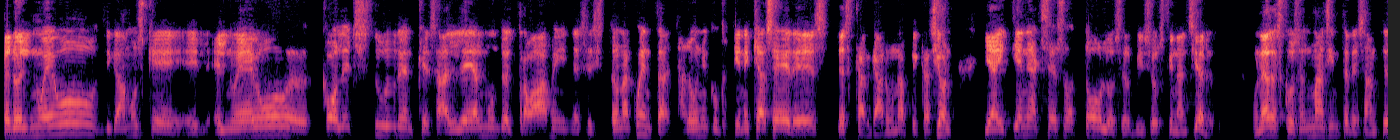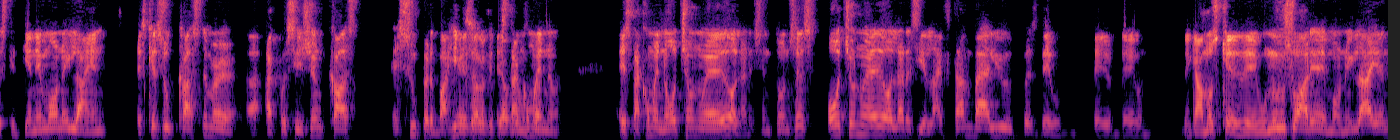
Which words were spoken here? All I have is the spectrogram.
pero el nuevo, digamos que el, el, nuevo college student que sale al mundo del trabajo y necesita una cuenta, ya lo único que tiene que hacer es descargar una aplicación y ahí tiene acceso a todos los servicios financieros. Una de las cosas más interesantes que tiene MoneyLion es que su customer acquisition cost es súper bajito. Eso es lo que te está, como en, está como en 8 o 9 dólares. Entonces, 8 o 9 dólares y el lifetime value, pues de, de, de digamos que de un usuario de MoneyLion,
